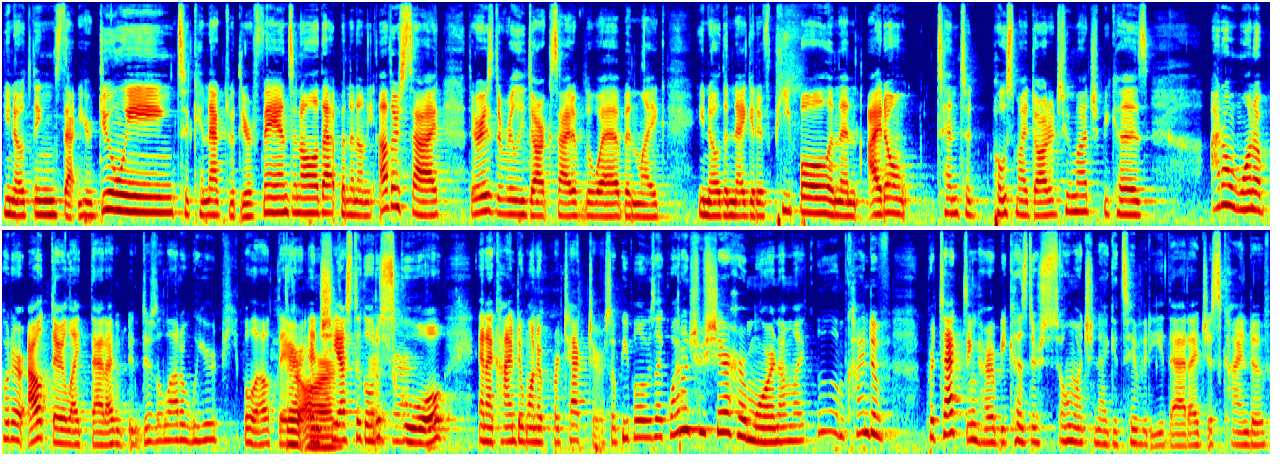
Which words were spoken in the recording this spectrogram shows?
you know, things that you're doing, to connect with your fans and all of that. But then on the other side, there is the really dark side of the web and like, you know, the negative people. And then I don't tend to post my daughter too much because I don't want to put her out there like that. I, there's a lot of weird people out there, There and she has to go to school, and I kind of want to protect her. So people are always like, "Why don't you share her more?" And I'm like, "Oh, I'm kind of protecting her because there's so much negativity that I just kind of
